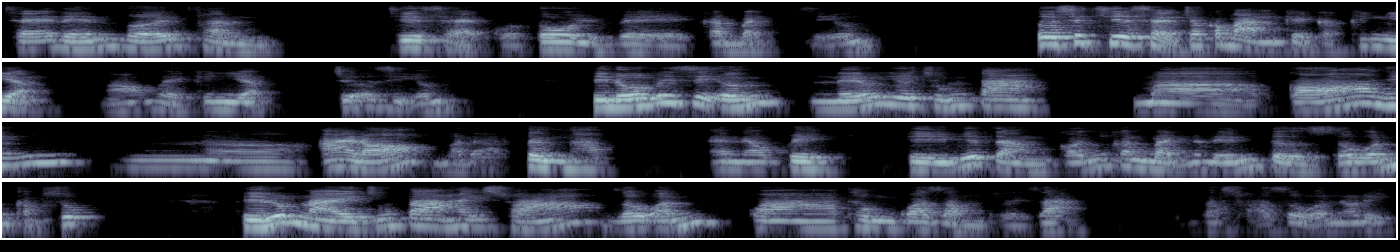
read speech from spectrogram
sẽ đến với phần chia sẻ của tôi về căn bệnh dị ứng. Tôi sẽ chia sẻ cho các bạn kể cả kinh nghiệm, nó về kinh nghiệm chữa dị ứng. Thì đối với dị ứng, nếu như chúng ta mà có những uh, ai đó mà đã từng học NLP thì biết rằng có những căn bệnh nó đến từ dấu ấn cảm xúc. Thì lúc này chúng ta hãy xóa dấu ấn qua thông qua dòng thời gian. Chúng ta xóa dấu ấn nó đi.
